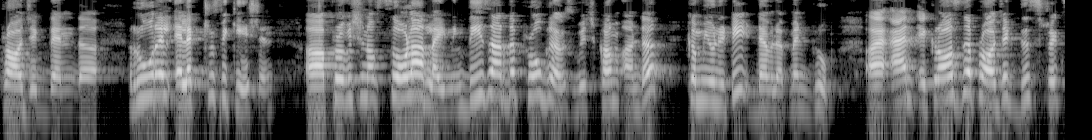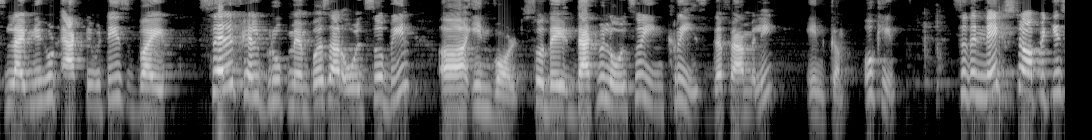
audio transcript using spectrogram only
project, then the rural electrification, uh, provision of solar lighting. These are the programs which come under community development group. Uh, and across the project districts, livelihood activities by self-help group members are also being uh, involved. So they, that will also increase the family income. Okay. So the next topic is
